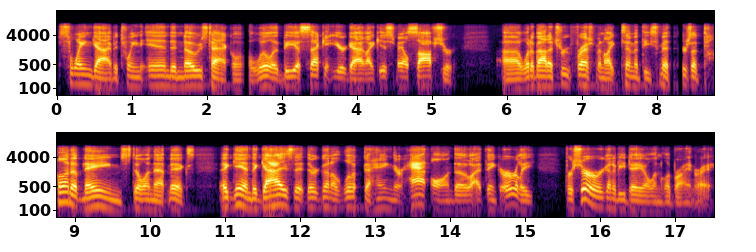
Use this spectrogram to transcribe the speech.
swing guy between end and nose tackle? Will it be a second year guy like Ishmael Sopsher? Uh, what about a true freshman like Timothy Smith? There's a ton of names still in that mix. Again, the guys that they're going to look to hang their hat on, though, I think early for sure are going to be Dale and LaBryan Ray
